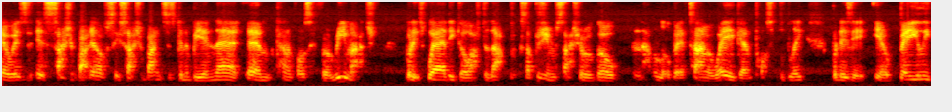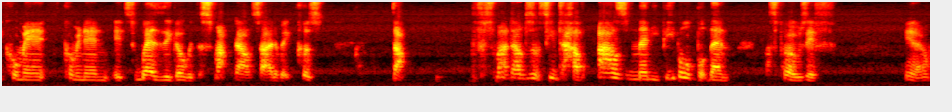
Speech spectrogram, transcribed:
Know, is is Sasha Banks? Obviously, Sasha Banks is going to be in there, um, kind of obviously for a rematch. But it's where they go after that because I presume Sasha will go and have a little bit of time away again, possibly. But is it you know Bayley coming coming in? It's where they go with the SmackDown side of it because that SmackDown doesn't seem to have as many people. But then I suppose if you know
